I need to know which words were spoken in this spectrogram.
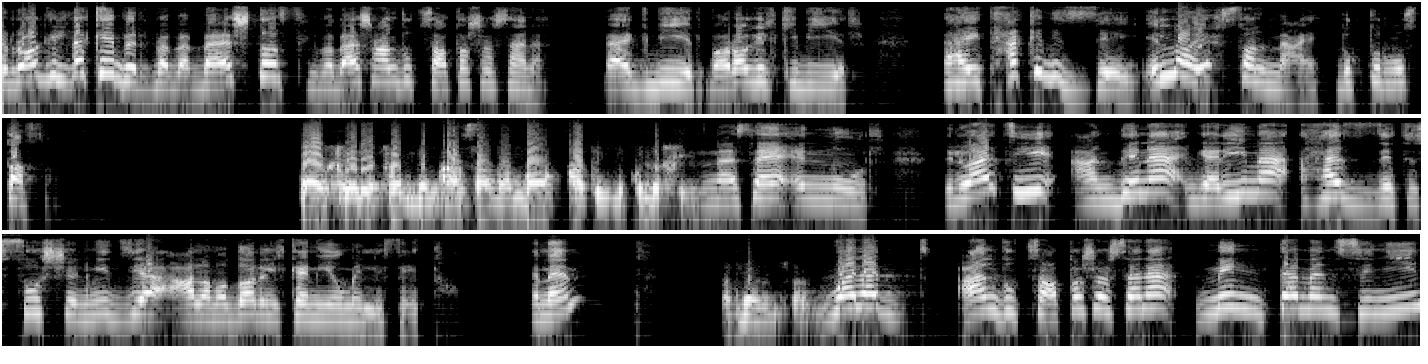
الراجل ده كبر ما بقاش طفل ما بقاش عنده 19 سنة بقى كبير بقى راجل كبير. فهيتحاكم إزاي؟ إيه اللي هيحصل معاه؟ دكتور مصطفى. مساء الخير يا فندم أسعد الله اوقاتك بكل خير. مساء النور. دلوقتي عندنا جريمة هزت ال social media على مدار الكام يوم اللي فاتوا. تمام؟ ولد عنده 19 سنة من 8 سنين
